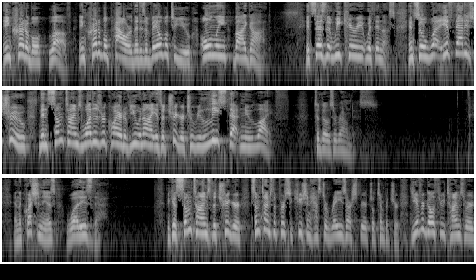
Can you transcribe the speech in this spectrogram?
incredible love, incredible power that is available to you only by God? It says that we carry it within us. And so, what, if that is true, then sometimes what is required of you and I is a trigger to release that new life to those around us. And the question is, what is that? Because sometimes the trigger, sometimes the persecution has to raise our spiritual temperature. Do you ever go through times where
